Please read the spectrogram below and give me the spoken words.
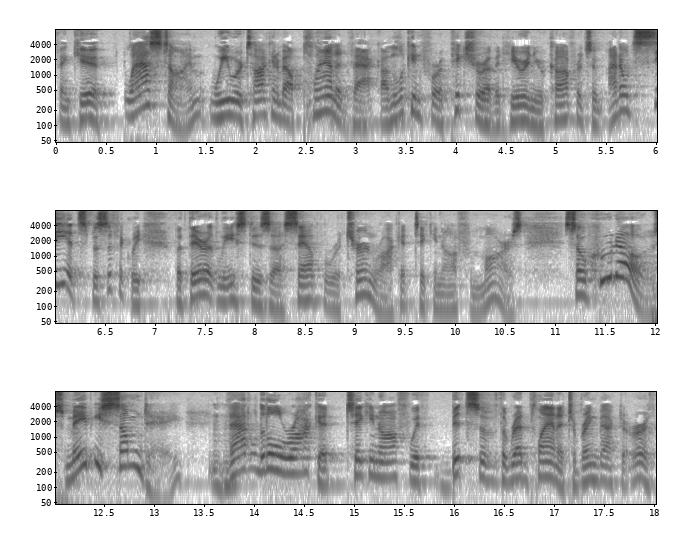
Thank you. Last time we were talking about PlanetVac. I'm looking for a picture of it here in your conference room. I don't see it specifically, but there at least is a sample return rocket taking off from Mars. So who knows? Maybe someday mm-hmm. that little rocket taking off with bits of the red planet to bring back to Earth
